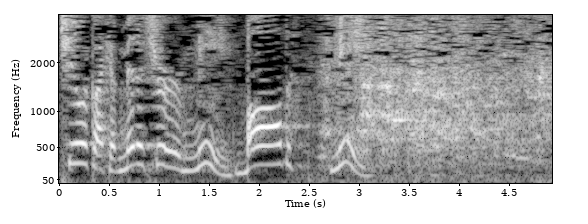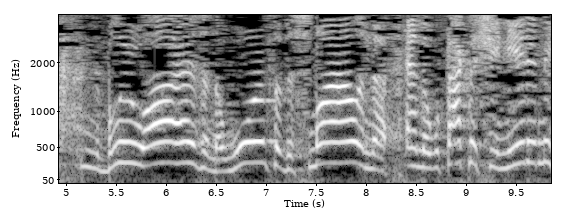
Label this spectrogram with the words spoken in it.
she looked like a miniature me, bald me. And the blue eyes and the warmth of the smile and the and the fact that she needed me,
